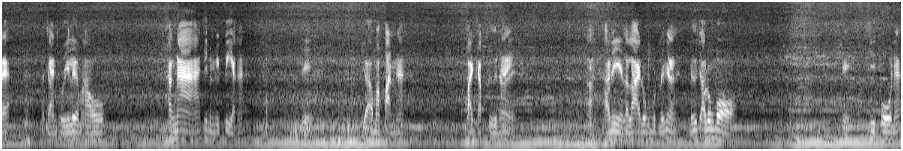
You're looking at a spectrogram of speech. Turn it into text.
แล้วอาจารย์ทุยเริ่มเอา ข้างหน้าฮะที่มันมีเปียกฮะนี่เดี๋ยวเอามาปั่นฮะปั่นกลับคืนให้อะเอานี่ละลายลงหมดเลยไงหรือจะเอาลงบ่อนี่ทีโฟนฮะ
